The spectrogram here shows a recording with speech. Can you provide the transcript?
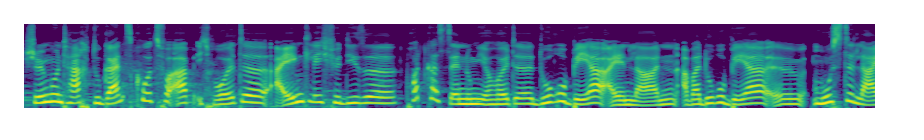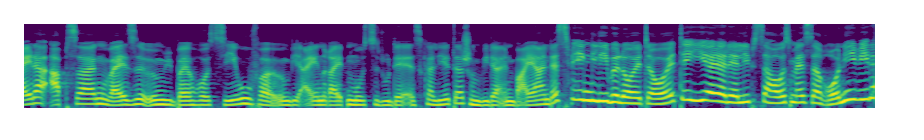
schönen guten Tag. Du ganz kurz vorab, ich wollte eigentlich für diese Podcast-Sendung hier heute Doro Bär einladen, aber Doro Bär äh, musste leider absagen, weil sie irgendwie bei Horst Seehofer irgendwie einreiten musste. Du, der eskaliert da schon wieder in Bayern. Deswegen, liebe Leute, heute hier der liebste Hausmeister Ronny wieder.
